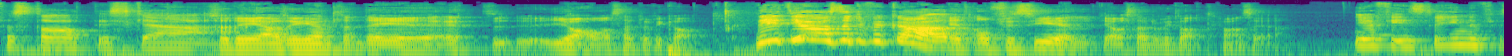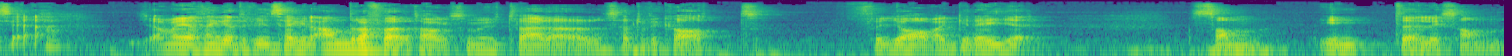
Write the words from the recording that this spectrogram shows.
för statiska... Så det är alltså egentligen det är ett Java-certifikat. Det är ett Java-certifikat! Ett officiellt Java-certifikat kan man säga. Ja, finns det inofficiella? Ja, men jag tänker att det finns säkert andra företag som utfärdar certifikat för Java-grejer. Som inte liksom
